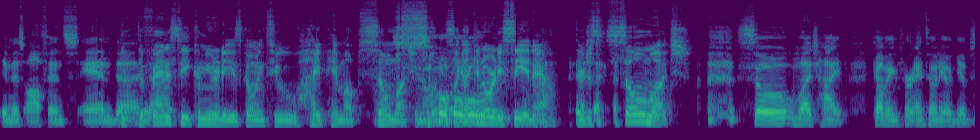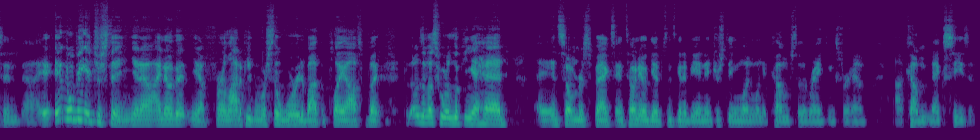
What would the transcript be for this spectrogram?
in this offense. And uh, the, the fantasy know. community is going to hype him up so much. You know, so, like I can already see it now. They're just so much, so much hype coming for Antonio Gibson. Uh, it, it, will be interesting. You know, I know that you know for a lot of people we're still worried about the playoffs, but for those of us who are looking ahead uh, in some respects, Antonio Gibson's going to be an interesting one when it comes to the rankings for him uh, come next season.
